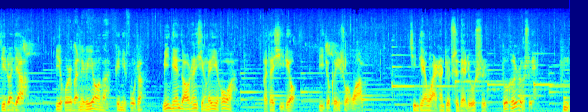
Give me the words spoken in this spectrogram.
季专家，一会儿把那个药呢给你敷上，明天早晨醒来以后啊，把它洗掉，你就可以说话了。今天晚上就吃点流食，多喝热水。嗯。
